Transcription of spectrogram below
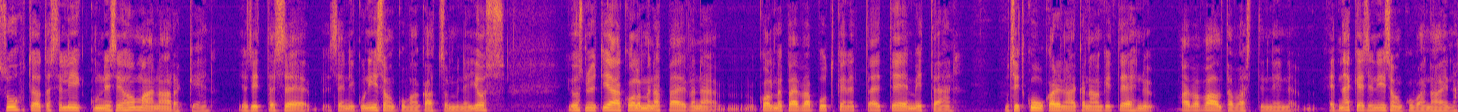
suhteuta se liikkuminen siihen omaan arkeen. Ja sitten se, se niin kuin ison kuvan katsominen, jos, jos nyt jää kolmena päivänä, kolme päivää putkeen, että ei tee mitään, mutta sitten kuukauden aikana onkin tehnyt aivan valtavasti, niin että näkee sen ison kuvan aina.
